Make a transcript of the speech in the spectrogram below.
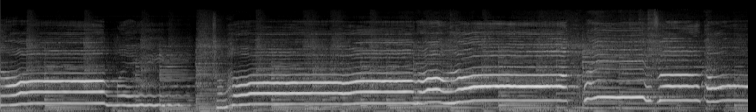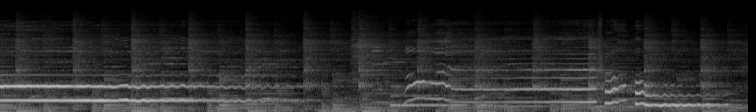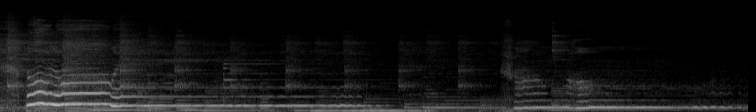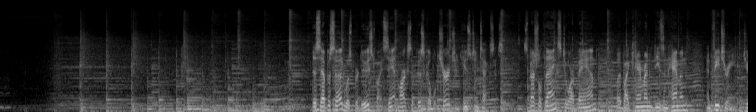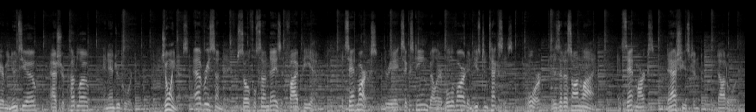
This episode was produced by St. Mark's Episcopal Church in Houston, Texas. Special thanks to our band, led by Cameron Deason Hammond, and featuring Jeremy Nuncio, Asher Pudlow, and Andrew Gordon. Join us every Sunday for Soulful Sundays at 5 p.m. at St. Mark's, 3816 Bellaire Boulevard in Houston, Texas, or visit us online at stmarks-houston.org.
